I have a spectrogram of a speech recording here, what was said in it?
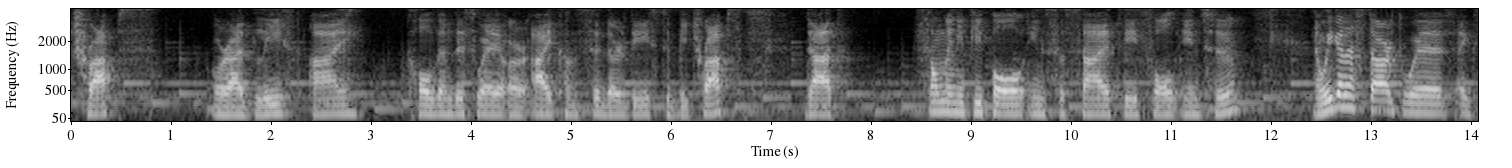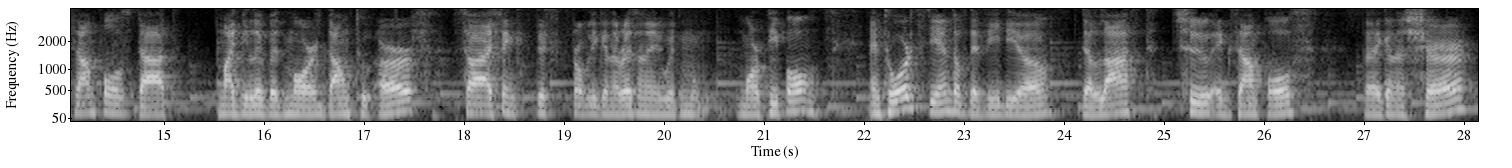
traps, or at least I call them this way, or I consider these to be traps that so many people in society fall into. And we're to start with examples that might be a little bit more down to earth so I think this is probably gonna resonate with more people. And towards the end of the video, the last two examples that I'm gonna share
